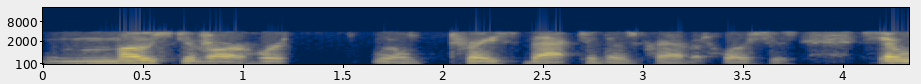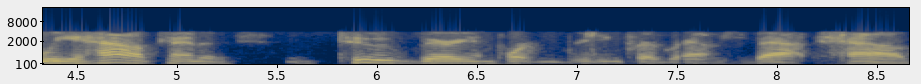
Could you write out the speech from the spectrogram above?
most of our horses will trace back to those Crabbet horses. So we have kind of two very important breeding programs that have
